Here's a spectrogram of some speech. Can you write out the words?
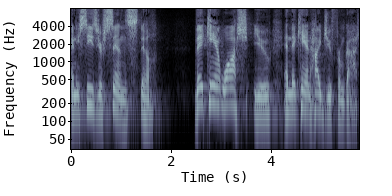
and he sees your sins still. They can't wash you and they can't hide you from God.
